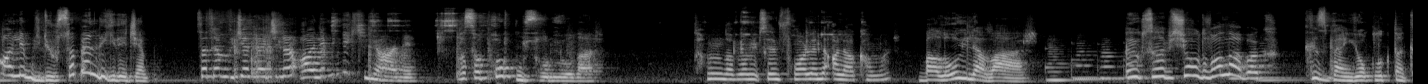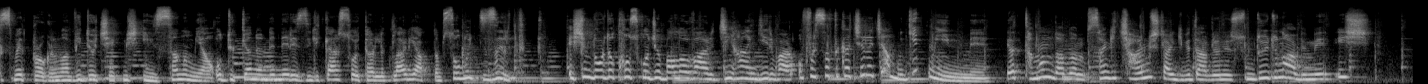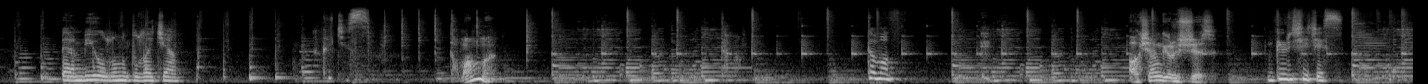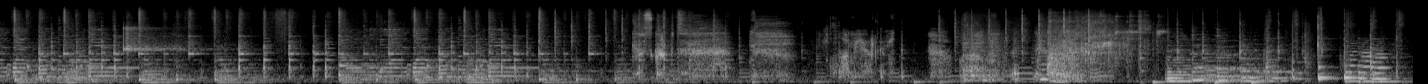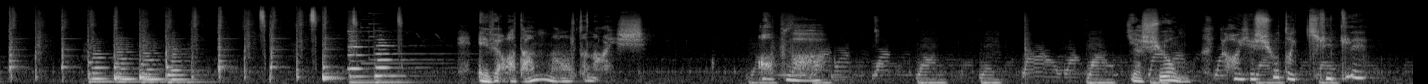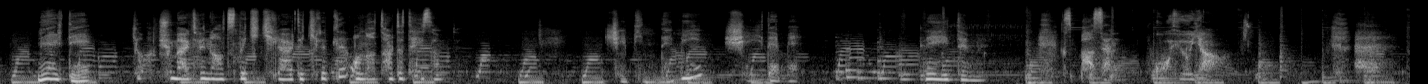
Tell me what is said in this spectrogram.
Alem gidiyorsa ben de gideceğim. Zaten mücevherciler aleminde ki yani. Pasaport mu soruyorlar? Tamam da ablam senin fuarla ne alakan var? Baloyla var. Ya yok sana bir şey oldu vallahi bak. Kız ben yokluktan kısmet programına video çekmiş insanım ya. O dükkan önünde ne rezillikler, soytarılıklar yaptım. Sonuç zırt. E şimdi orada koskoca balo var, Cihangir var. O fırsatı kaçıracağım mı? Gitmeyeyim mi? Ya tamam da ablam sanki çağırmışlar gibi davranıyorsun. Duydun abimi iş. Ben bir yolunu bulacağım. Bakacağız. Tamam mı? Tamam, Akşam görüşeceğiz. görüşeceğiz. Eve adam mı aldın Ayşe? Abla. Yaşıyor mu? Ya yaşıyor da kilitli. Nerede? Ya şu merdivenin altındaki kilerde kilitli, anahtar da teyzemde. Cebinde mi, şeyde mi? Neydi mi? Kız bazen koyuyor ya.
